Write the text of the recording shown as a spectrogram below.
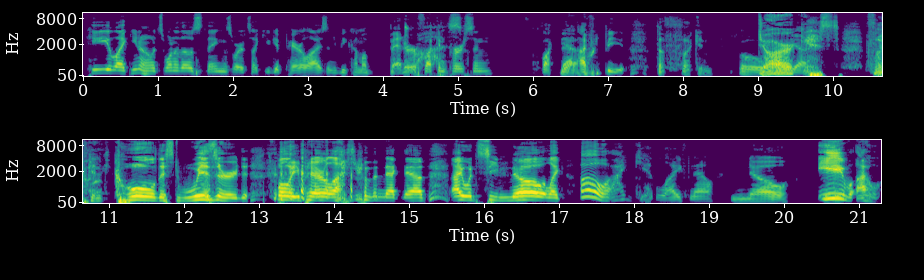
he like you know it's one of those things where it's like you get paralyzed and you become a better fucking person. Fuck that! Yeah. I would be the fucking Oh, darkest, fucking coldest wizard, fully paralyzed from the neck down. I would see no, like, oh, I get life now. No. Evil. Oh,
